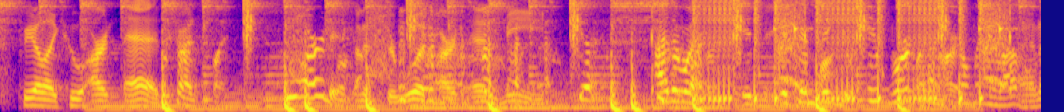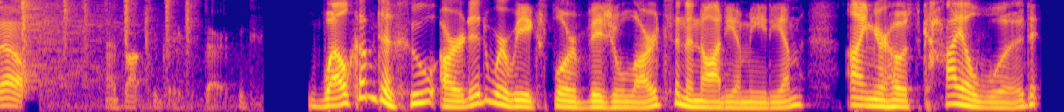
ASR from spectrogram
Feel like who art ed. We'll try to spice it. Who art is Mr. Wood art ed me. Good. Either way, it, it's ambiguous. It works on so many levels. I know. That's off to a great start. Welcome to Who Arted, where we explore visual arts in an audio medium. I'm your host, Kyle Wood,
